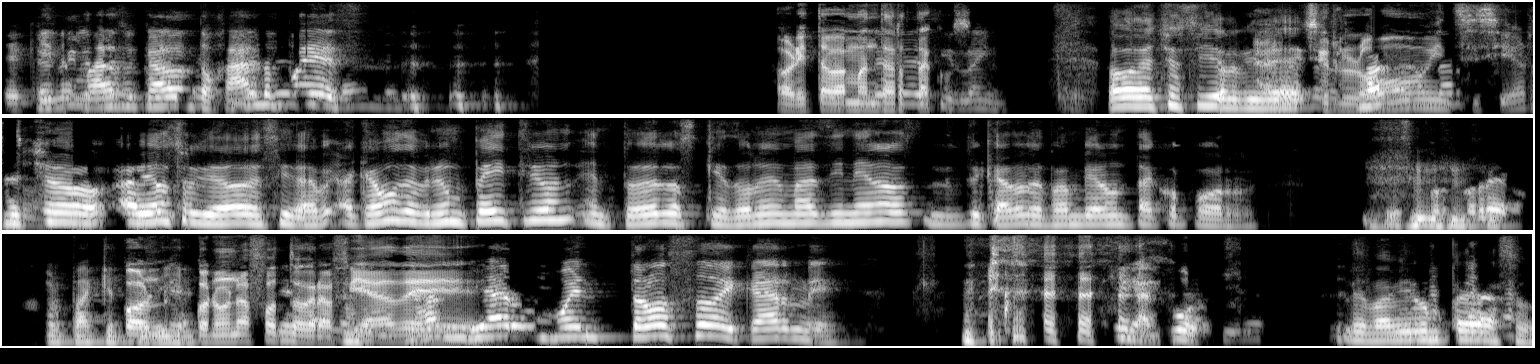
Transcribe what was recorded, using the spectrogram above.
Y aquí Es nomás es antojando, pues. de. Ahorita va a mandar de tacos. Oh, de hecho, sí, olvidé. Ah, Sirloin, sí, cierto. De hecho, habíamos olvidado decir, ab- acabamos de abrir un Patreon, entonces los que donen más dinero, Ricardo les va a enviar un taco por, pues, por correo. Por con, paquetería. con una fotografía Le va a de. enviar un buen trozo de carne. Le va a enviar un pedazo.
